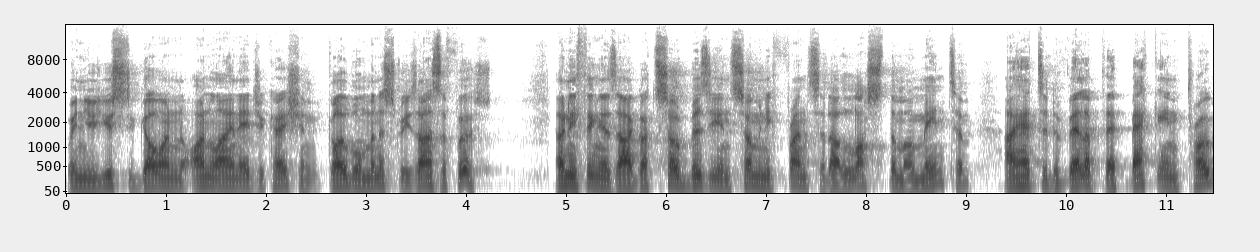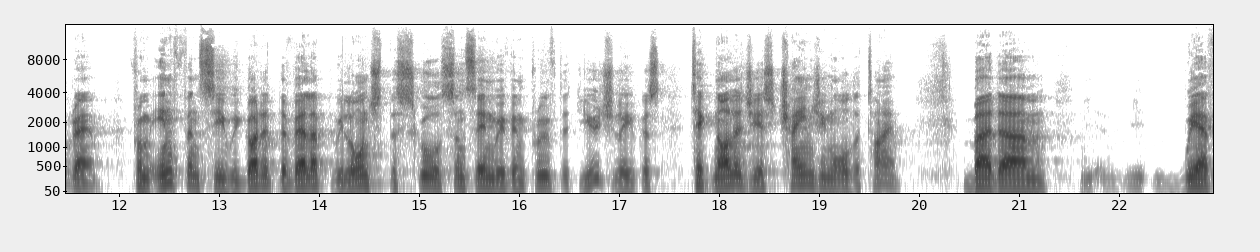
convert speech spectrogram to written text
when you used to go on online education, global ministries. I was the first. Only thing is, I got so busy in so many fronts that I lost the momentum I had to develop that back end program. From infancy, we got it developed. We launched the school. Since then, we've improved it hugely because technology is changing all the time. But um, we have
